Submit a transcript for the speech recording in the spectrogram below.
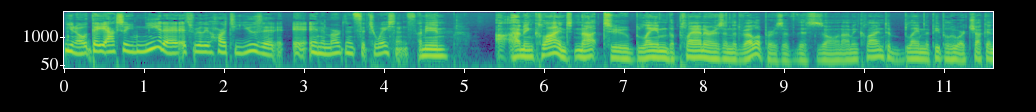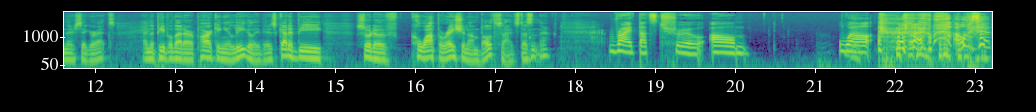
you know they actually need it it's really hard to use it in emergency situations. I mean, I- I'm inclined not to blame the planners and the developers of this zone. I'm inclined to blame the people who are chucking their cigarettes and the people that are parking illegally. There's got to be sort of cooperation on both sides, doesn't there? Right, that's true. Um, well, I wasn't.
